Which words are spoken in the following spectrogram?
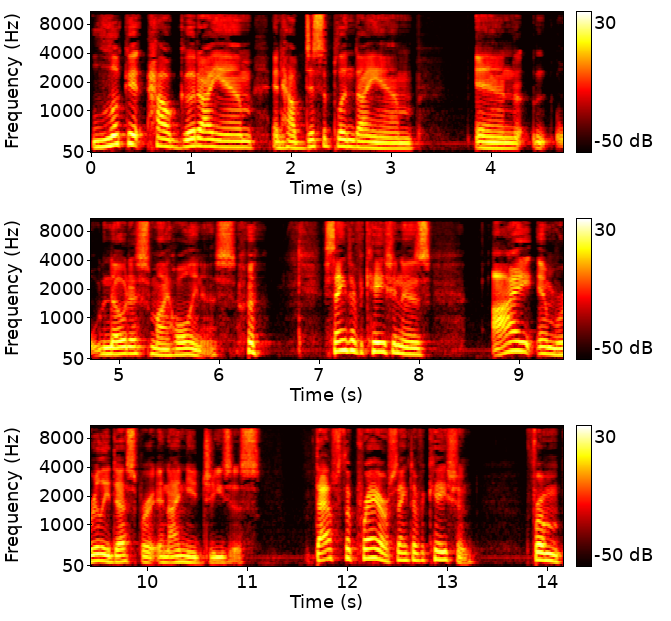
look at how good I am and how disciplined I am and notice my holiness. Sanctification is I am really desperate and I need Jesus. That's the prayer of sanctification. From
